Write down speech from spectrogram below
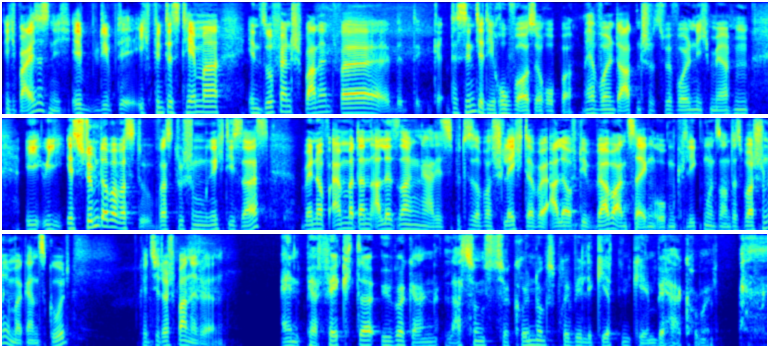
Ich weiß es nicht. Ich finde das Thema insofern spannend, weil das sind ja die Rufe aus Europa. Wir wollen Datenschutz, wir wollen nicht mehr. Hm. Es stimmt aber, was du, was du schon richtig sagst. Wenn auf einmal dann alle sagen, ja, jetzt wird aber schlechter, weil alle auf die Werbeanzeigen oben klicken und sagen, das war schon immer ganz gut, könnte es wieder spannend werden. Ein perfekter Übergang. Lass uns zur gründungsprivilegierten GmbH kommen.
